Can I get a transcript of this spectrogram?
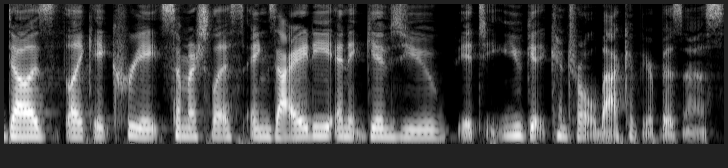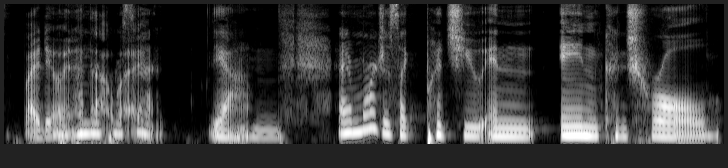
does like it creates so much less anxiety and it gives you it you get control back of your business by doing 100%. it that way yeah mm-hmm. and more just like puts you in in control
